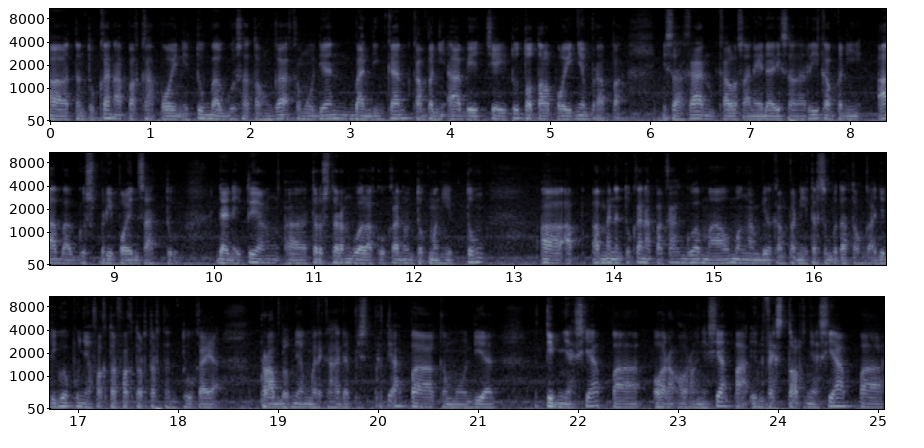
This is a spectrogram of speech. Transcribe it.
uh, tentukan apakah poin itu bagus atau enggak kemudian bandingkan company A B C itu total poinnya berapa misalkan kalau seandainya dari salary company A bagus beri poin satu dan itu yang uh, terus terang gue lakukan untuk menghitung uh, menentukan apakah gue mau mengambil company tersebut atau enggak. Jadi gue punya faktor-faktor tertentu kayak problem yang mereka hadapi seperti apa, kemudian timnya siapa, orang-orangnya siapa, investornya siapa,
